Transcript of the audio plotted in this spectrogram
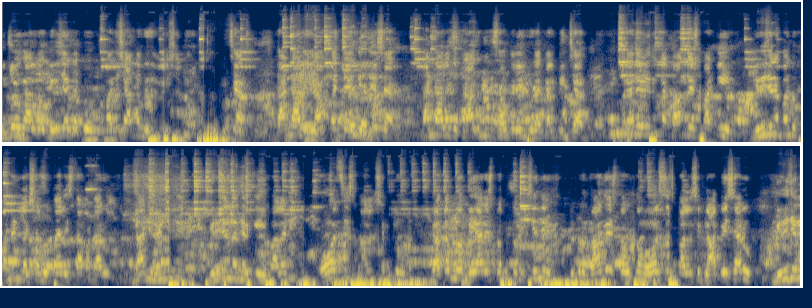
ఉద్యోగాల్లో గిరిజనులకు పది శాతం రిజర్వేషన్ ఇచ్చారు. తండాలు గ్రామ పంచాయతీలు చేశారు. తండాలకు త్రాగునీటి సౌకర్యం కూడా కల్పించారు. మరి అదే విధంగా కాంగ్రెస్ పార్టీ గిరిజన బంధు పన్నెండు లక్షల రూపాయలు ఇస్తామన్నారు. దాన్ని వెంటనే గిరిజనులందరికీ ఇవ్వాలని ఓవర్సీస్ స్కాలర్షిప్ గతంలో బీఆర్ఎస్ ప్రభుత్వం ఇచ్చింది. ఇప్పుడు కాంగ్రెస్ ప్రభుత్వం ఓవర్సీస్ స్కాలర్షిప్ ఆపేశారు. గిరిజన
